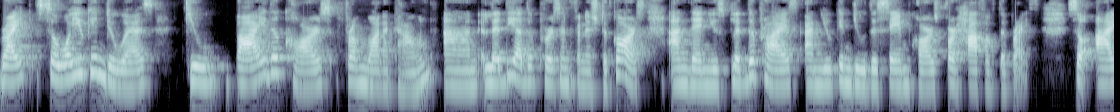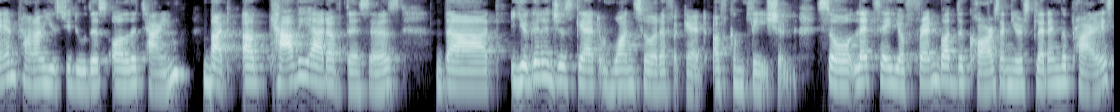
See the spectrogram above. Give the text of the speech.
right? So what you can do is you buy the cars from one account and let the other person finish the cars and then you split the price and you can do the same cars for half of the price so i and pranav used to do this all the time but a caveat of this is that you're going to just get one certificate of completion. So let's say your friend bought the cars and you're splitting the price.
